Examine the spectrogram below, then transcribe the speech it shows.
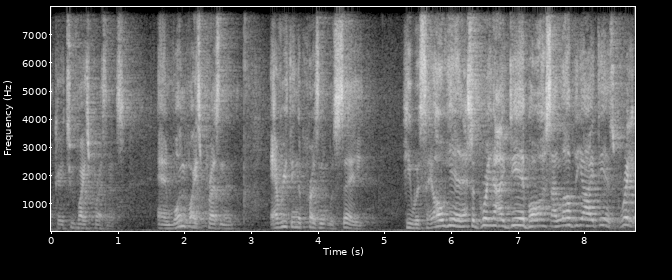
okay, two vice presidents, and one vice president, everything the president would say, he would say, "Oh yeah, that's a great idea, boss. I love the idea. It's great.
